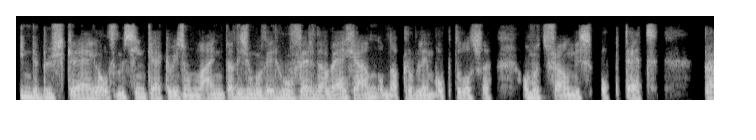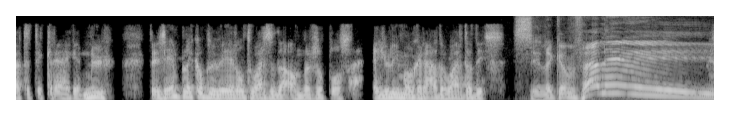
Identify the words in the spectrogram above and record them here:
in de bus krijgen. Of misschien kijken we eens online. Dat is ongeveer hoe ver dat wij gaan om dat probleem op te lossen. Om het vuilnis op tijd buiten te krijgen. Nu, er is één plek op de wereld waar ze dat anders oplossen. En jullie mogen raden waar dat is. Silicon Valley!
